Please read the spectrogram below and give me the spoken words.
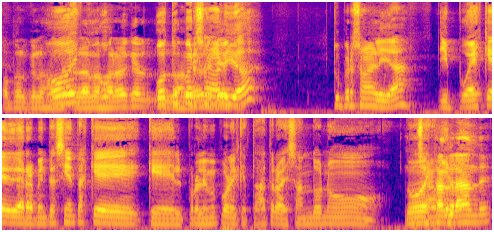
O porque los, O, a lo mejor o- que o los tu que personalidad. Tu personalidad. Y puedes que de repente sientas que, que el problema por el que estás atravesando no... No o sea, es tan no- grande.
